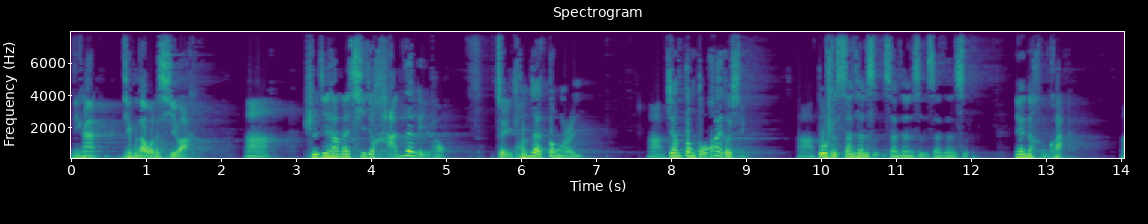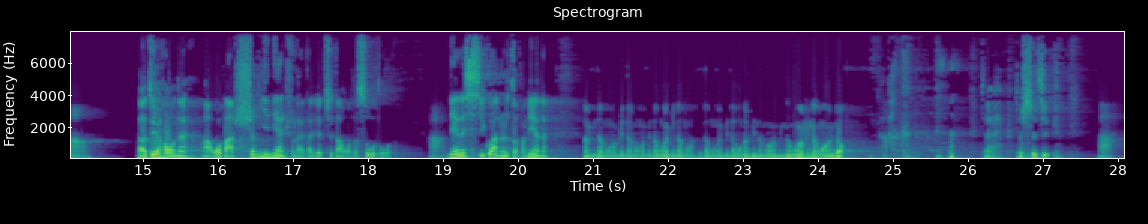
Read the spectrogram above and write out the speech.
你看，听不到我的气吧？啊，实际上那气就含在里头，嘴唇在动而已啊，这样动多快都行啊，都是三三四三三四三三四，念得很快啊。到最后呢，啊，我把声音念出来，大家知道我的速度了。啊，念的习惯了是怎么念呢？阿弥陀佛，阿弥陀佛，阿弥陀佛，阿弥陀佛，阿弥陀佛，阿弥陀佛，阿弥陀佛，阿弥陀佛，阿弥陀佛。啊，这这十句啊，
